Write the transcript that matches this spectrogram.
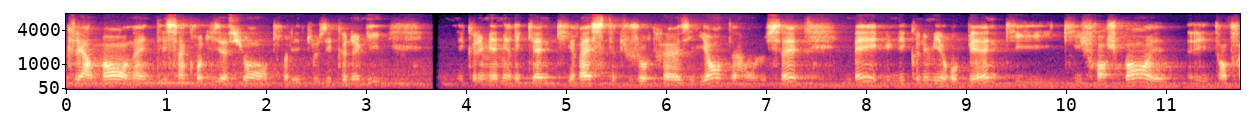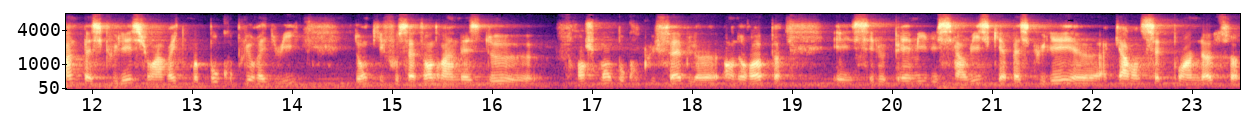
clairement, on a une désynchronisation entre les deux économies. Une économie américaine qui reste toujours très résiliente, hein, on le sait, mais une économie européenne qui qui franchement est, en train de basculer sur un rythme beaucoup plus réduit. Donc il faut s'attendre à un S2 euh, franchement beaucoup plus faible euh, en Europe. Et c'est le PMI des services qui a basculé euh, à 47,9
